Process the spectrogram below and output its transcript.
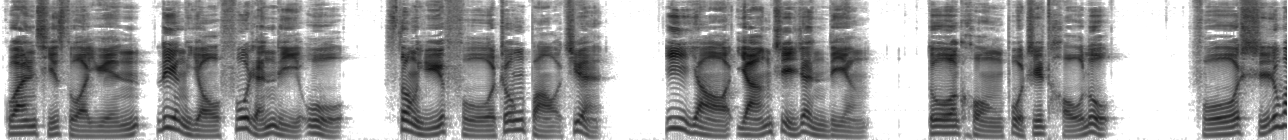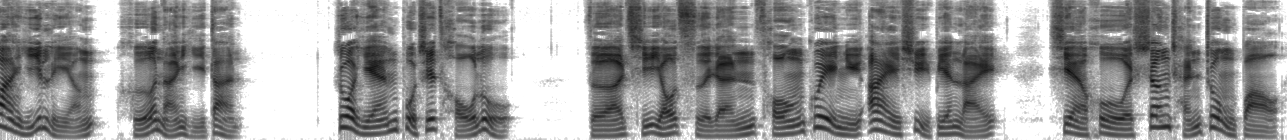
观其所云，另有夫人礼物送于府中宝卷，亦要杨志认领，多恐不知头路。夫十万以领，何难一旦？若言不知头路，则岂有此人从贵女爱婿边来，献护生辰重宝？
